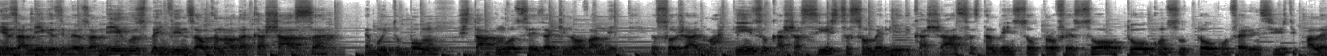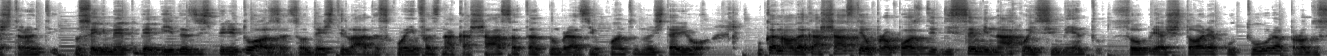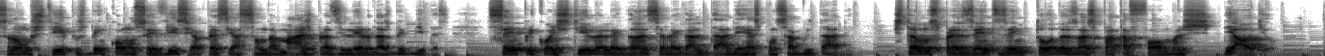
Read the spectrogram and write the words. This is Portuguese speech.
Minhas amigas e meus amigos, bem-vindos ao canal da Cachaça. É muito bom estar com vocês aqui novamente. Eu sou Jair Martins, o cachacista, sommelier de cachaças, também sou professor, autor, consultor, conferencista e palestrante no segmento de bebidas espirituosas ou destiladas, com ênfase na cachaça, tanto no Brasil quanto no exterior. O canal da Cachaça tem o propósito de disseminar conhecimento sobre a história, a cultura, a produção, os tipos, bem como o serviço e apreciação da margem brasileira das bebidas sempre com estilo, elegância, legalidade e responsabilidade. Estamos presentes em todas as plataformas de áudio.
